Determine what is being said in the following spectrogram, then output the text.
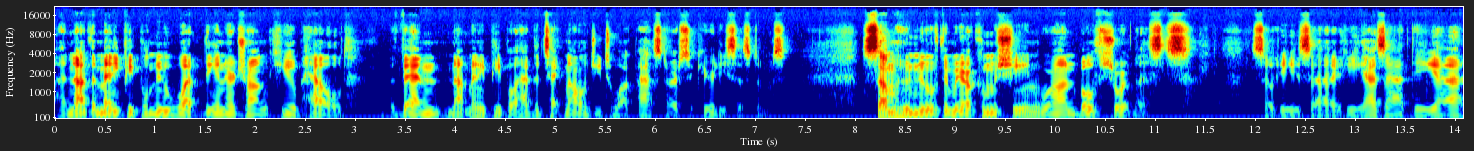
Uh, not that many people knew what the inertron cube held, but then not many people had the technology to walk past our security systems. Some who knew of the miracle machine were on both short lists. So he's uh, he has at the uh,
